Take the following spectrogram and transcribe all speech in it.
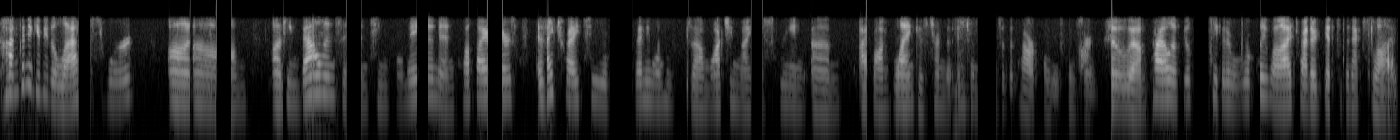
I'm going to give you the last word on um, on team balance and team formation and qualifiers as I try to, if anyone who's um, watching my screen, um, I've gone blank as term in terms of the PowerPoint is concerned. So, um, Kyle, if you'll take it over quickly while I try to get to the next slide.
